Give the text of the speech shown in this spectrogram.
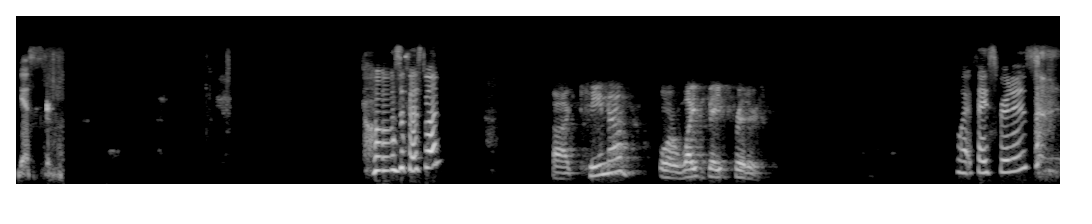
Yes. What was the first one? Uh, Kina or white bait fritters? White face fritters.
